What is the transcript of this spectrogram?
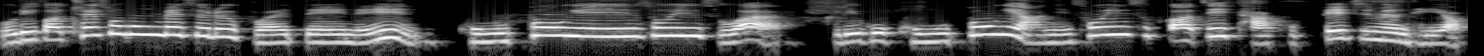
우리가 최소 공배수를 구할 때에는 공통인 소인수와 그리고 공통이 아닌 소인수까지 다 곱해주면 돼요.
